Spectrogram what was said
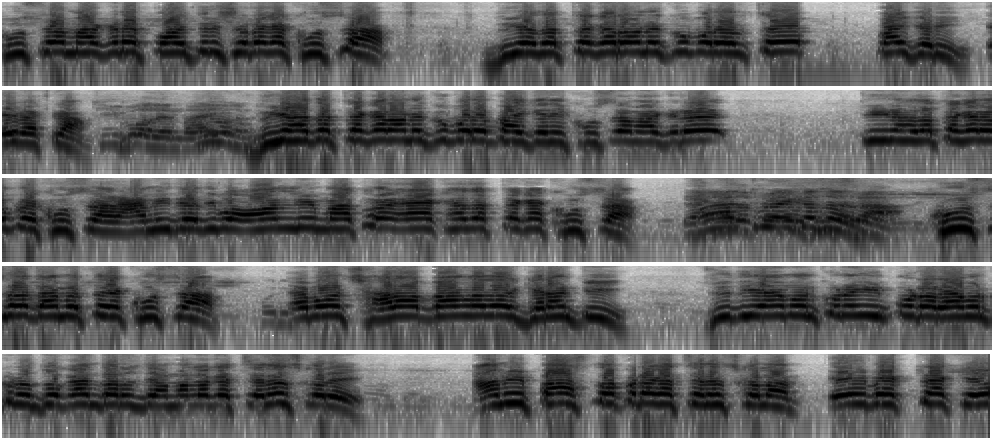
খুচরা মার্কেটে পঁয়ত্রিশশো টাকা খুচরা। দুই হাজার টাকার অনেক উপরে হচ্ছে পাইকারি এই ব্যাগটা। কি বলেন ভাই? দুই হাজার টাকার অনেক উপরে পাইকারি খুচরা মার্কেটে তিন হাজার টাকার উপরে খুচরা। আর আমি দিয়ে দিব অনলি মাত্র এক হাজার টাকা খুচরা। মাত্র 1000 খুচরা দামের থেকে খুচরা। এবং সারা বাংলাদেশ গ্যারান্টি যদি এমন কোন ইম্পোর্টার এমন কোন দোকানদার যে আমার লগে চ্যালেঞ্জ করে, আমি পাঁচ লক্ষ টাকা চ্যালেঞ্জ করলাম, এই ব্যাগটা কেউ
